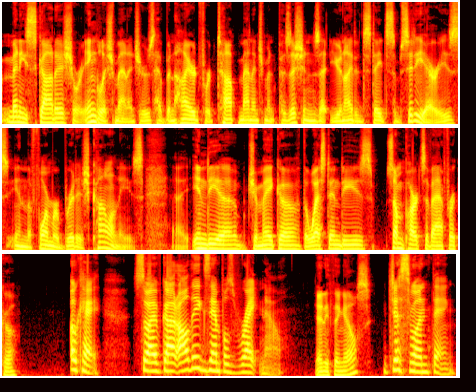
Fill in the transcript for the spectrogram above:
Many Scottish or English managers have been hired for top management positions at United States subsidiaries in the former British colonies uh, India, Jamaica, the West Indies, some parts of Africa. Okay, so I've got all the examples right now. Anything else? Just one thing.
